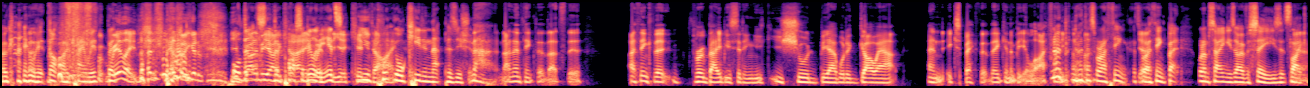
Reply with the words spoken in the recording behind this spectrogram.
okay with. Not okay with, but really? That's, that's what you gotta, you've well, got to be okay the possibility. with It's your kid you've dying. put your kid in that position. Nah, I don't think that that's the. I think that through babysitting, you you should be able to go out and expect that they're going to be alive. no, but come no, that's what I think. That's what I think. But what I'm saying is overseas, it's like Yeah.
